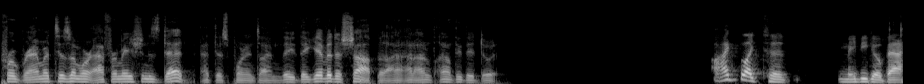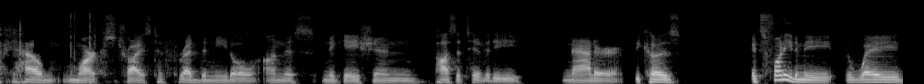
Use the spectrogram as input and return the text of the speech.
programmatism or affirmation is dead at this point in time. They they give it a shot, but I, I don't I don't think they do it. I'd like to maybe go back to how Marx tries to thread the needle on this negation positivity matter because it's funny to me the way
